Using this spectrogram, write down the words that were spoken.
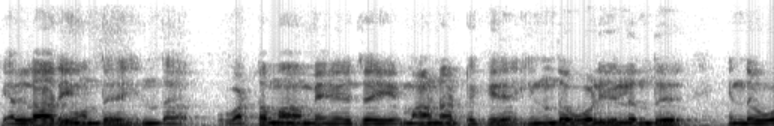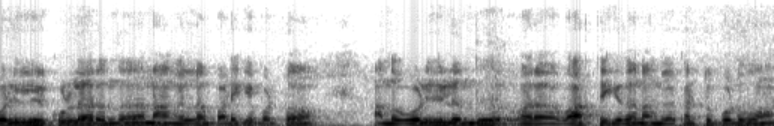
எல்லாரையும் வந்து இந்த வட்டமா மேஜை மாநாட்டுக்கு இந்த ஒளியிலேருந்து இந்த ஒளிக்குள்ளே இருந்து நாங்கள் எல்லாம் படைக்கப்பட்டோம். அந்த ஒளியிலேருந்து வர வார்த்தைக்கு தான் நாங்கள் கட்டுப்படுவோம்.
